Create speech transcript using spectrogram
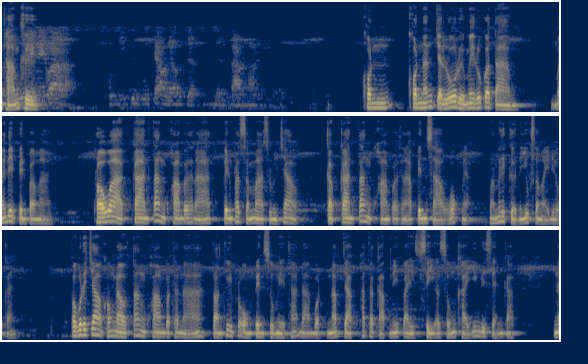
ำถามคือรู้ได้ไงว่าคนนี้เป็นผู้เจ้าแล้วจะเดินตามมาอย่างเงี้ยคนคนนั้นจะรู้หรือไม่รู้ก็ตาม ไม่ได้เป็นประมาณ เพราะว่าการตั้งความปรารถนาเป็นพระสัมมาสัมพุทธเจ้า กับการตั้งความปรารถนาเป็นสาวกเนี่ยมันไม่ได้เกิดในยุคสมัยเดียวกัน พระพุทธเจ้าของเราตั้งความปรารถนาตอนที่พระองค์เป็นสุเมธาดาบทนับจากพัตกับนี้ไปสี่อสงไขยยิ่งดิแสนกับ ใน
